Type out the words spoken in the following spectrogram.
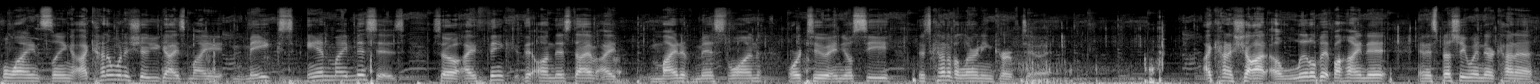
Hawaiian sling, I kind of want to show you guys my makes and my misses. So I think that on this dive I might have missed one or two and you'll see there's kind of a learning curve to it. I kind of shot a little bit behind it and especially when they're kind of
